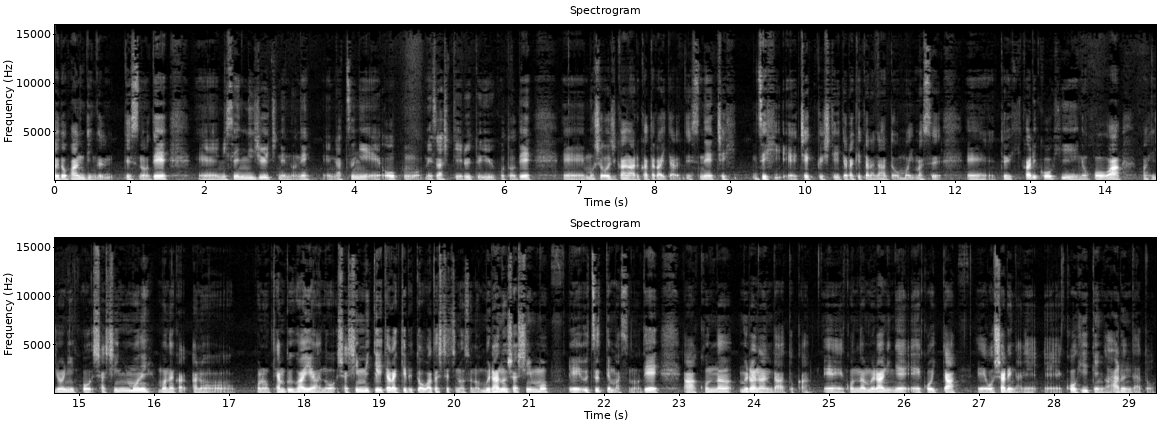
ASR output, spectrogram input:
ウドファンディングですので、え2021年のね、夏にオープンを目指しているということで、えもしお時間ある方がいたらですね、ぜひ、ぜひ、えチェックしていただけたらなと思います。え豊光コーヒーの方は、まあ、非常にこう、写真もね、もうなんか、あのこのキャンプファイヤーの写真見ていただけると、私たちのその村の写真も、えー、写ってますので、あこんな村なんだとか、えー、こんな村にね、えこういった、えおしゃれなね、えコーヒー店があるんだと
